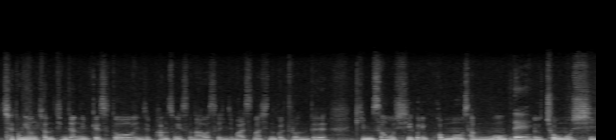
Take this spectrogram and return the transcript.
최동영 전 팀장님께서도 이제 방송에서 나와서 이제 말씀하시는 걸 들었는데 김성우 씨 그리고 권모 상무, 네. 어, 조모 씨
